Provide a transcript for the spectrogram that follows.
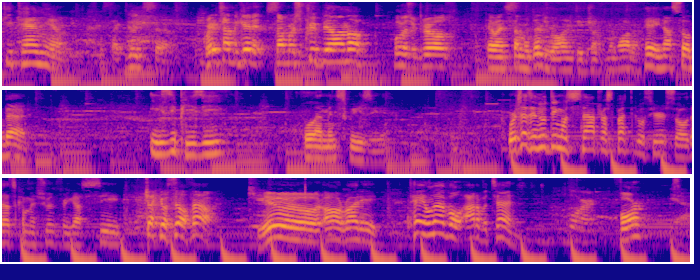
Titanium. It's like good stuff. Great time to get it. Summer's creeping on up, boys or girls. Then when summer does roll, you need to jump in the water. Hey, not so bad. Easy peasy, lemon squeezy. We're testing a new thing with Snapchat spectacles here, so that's coming soon for you guys to see. Check yourself out. Cute. Alrighty. Pain level out of a 10. Four. Four? Yeah.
